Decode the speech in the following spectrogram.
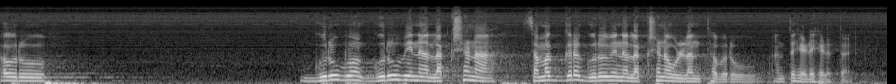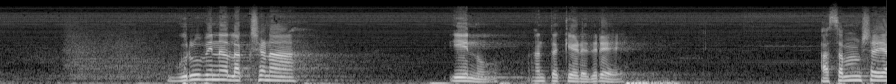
ಅವರು ಗುರು ಗುರುವಿನ ಲಕ್ಷಣ, ಸಮಗ್ರ ಗುರುವಿನ ಲಕ್ಷಣವುಳ್ಳಂಥವರು ಅಂತ ಹೇಳಿ ಹೇಳ್ತಾರೆ. ಗುರುವಿನ ಲಕ್ಷಣ ಏನು ಅಂತ ಕೇಳಿದರೆ ಅಸಂಶಯ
